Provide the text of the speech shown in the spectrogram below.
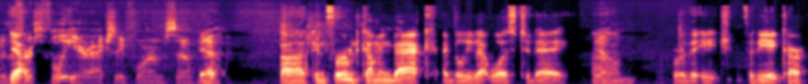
The yep. first full year actually for him. So yeah. Uh, confirmed coming back. I believe that was today. Yep. Um, for the eight for the eight car.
